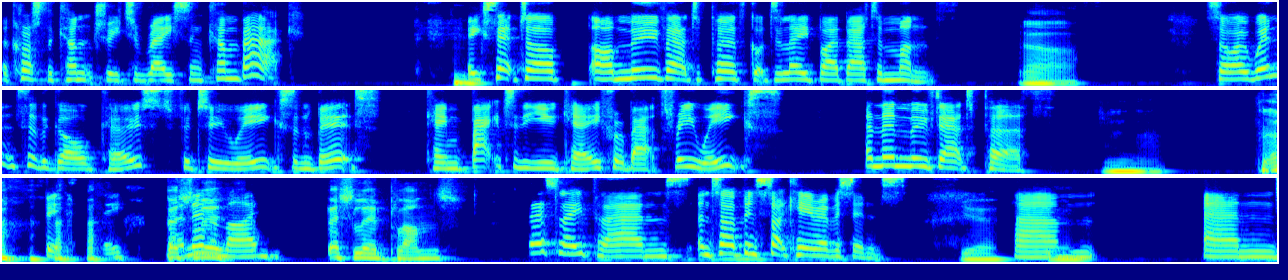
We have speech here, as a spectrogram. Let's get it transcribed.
across the country to race and come back. Hmm. Except our, our move out to Perth got delayed by about a month. Yeah. So I went to the Gold Coast for two weeks and a bit, came back to the UK for about three weeks, and then moved out to Perth. Yeah. but never mind. Best laid plans. Best laid plans. And so I've been stuck here ever since. Yeah. Um yeah. And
